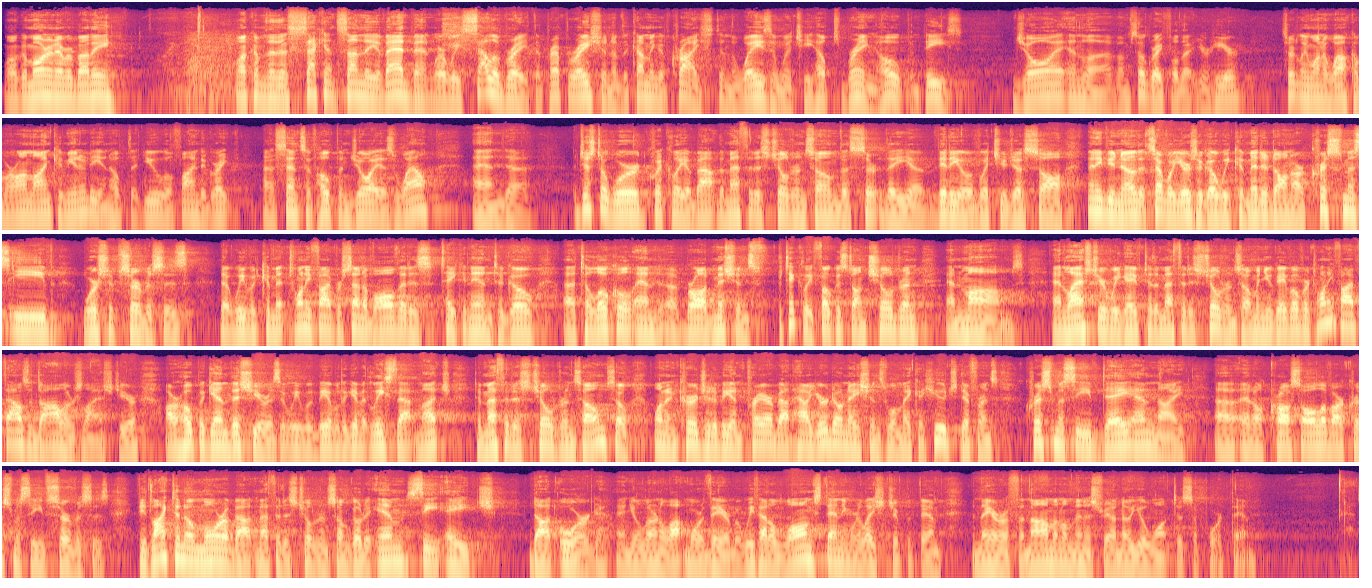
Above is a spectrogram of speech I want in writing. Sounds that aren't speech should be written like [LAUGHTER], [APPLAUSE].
Well, good morning, everybody. Welcome to the second Sunday of Advent, where we celebrate the preparation of the coming of Christ and the ways in which He helps bring hope and peace, joy and love. I'm so grateful that you're here. Certainly want to welcome our online community and hope that you will find a great uh, sense of hope and joy as well. And uh, just a word quickly about the Methodist Children's Home, the, the uh, video of which you just saw. Many of you know that several years ago we committed on our Christmas Eve worship services that we would commit 25% of all that is taken in to go uh, to local and uh, broad missions, particularly focused on children and moms. And last year we gave to the Methodist Children's Home, and you gave over $25,000 last year. Our hope again this year is that we would be able to give at least that much to Methodist Children's Home. So I want to encourage you to be in prayer about how your donations will make a huge difference Christmas Eve, day and night. Uh, across all of our Christmas Eve services. If you'd like to know more about Methodist Children's Home, go to mch.org and you'll learn a lot more there. But we've had a long standing relationship with them, and they are a phenomenal ministry. I know you'll want to support them.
